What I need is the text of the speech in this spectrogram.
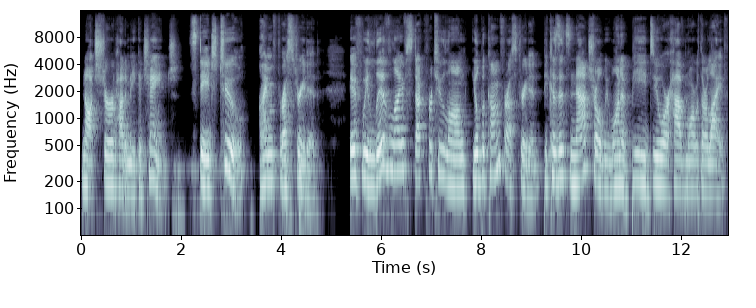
not sure of how to make a change. Stage two, I'm frustrated. If we live life stuck for too long, you'll become frustrated because it's natural we want to be, do, or have more with our life.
